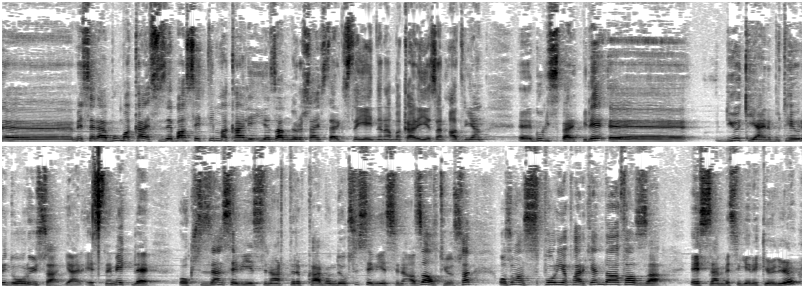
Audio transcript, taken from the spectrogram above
e, mesela bu makale, size bahsettiğim makaleyi yazan, Neuroscience dergisinde yayınlanan makaleyi yazan Adrian e, Gugisberg bile e, diyor ki yani bu teori doğruysa yani esnemekle oksijen seviyesini arttırıp karbondioksit seviyesini azaltıyorsak o zaman spor yaparken daha fazla esnenmesi gerekiyor diyor.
